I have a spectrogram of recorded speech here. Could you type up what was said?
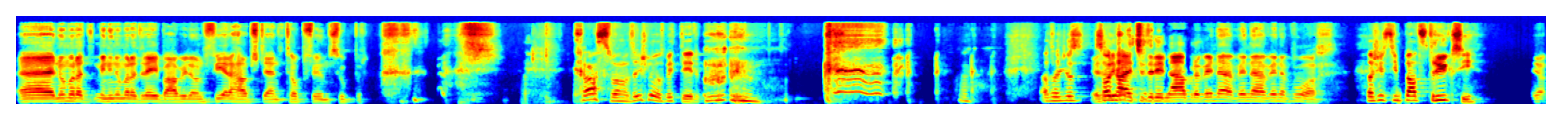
Äh, Nummer, meine Nummer 3, Babylon, 4,5 Sterne, Top-Film, super. krass, Mann, was ist los mit dir? also, ist das, Sorry, heißt drin, aber wenn ein, wenn ein, ein Buch. das ist jetzt dein Platz 3 gewesen? Ja.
